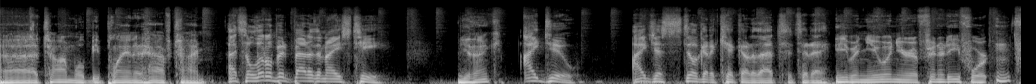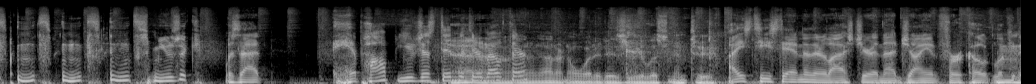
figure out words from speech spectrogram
Uh, Tom will be playing at halftime. That's a little bit better than Ice T. You think? I do. I just still get a kick out of that t- today. Even you and your affinity for music? Was that hip hop you just did with your mouth there? I don't know what it is you're listening to. Ice T standing there last year in that giant fur coat, looking Mm-hmm.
